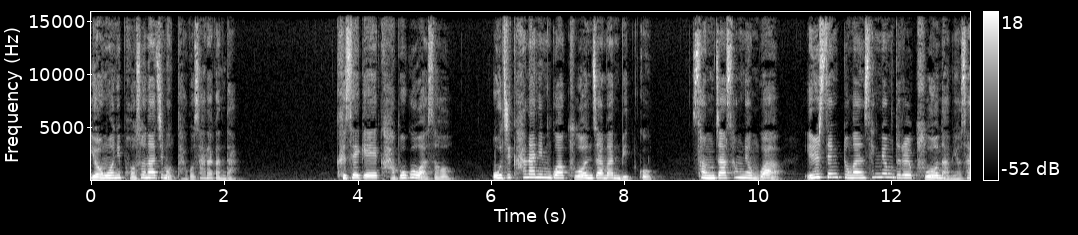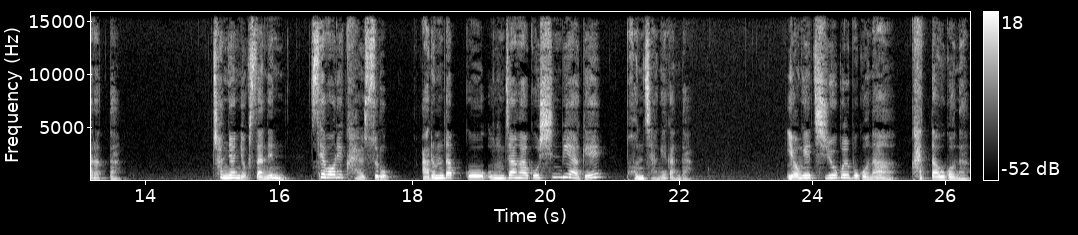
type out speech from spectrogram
영원히 벗어나지 못하고 살아간다. 그 세계에 가보고 와서 오직 하나님과 구원자만 믿고 성자 성령과 일생 동안 생명들을 구원하며 살았다. 천년 역사는 세월이 갈수록 아름답고 웅장하고 신비하게 번창해 간다. 영의 지옥을 보거나 갔다 오거나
